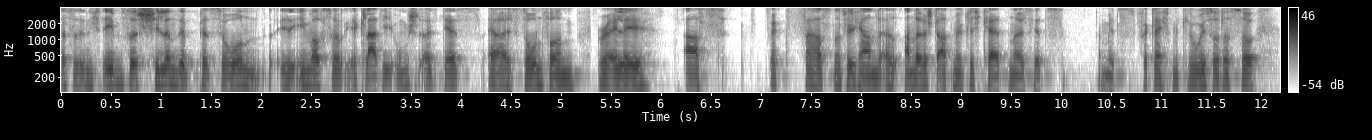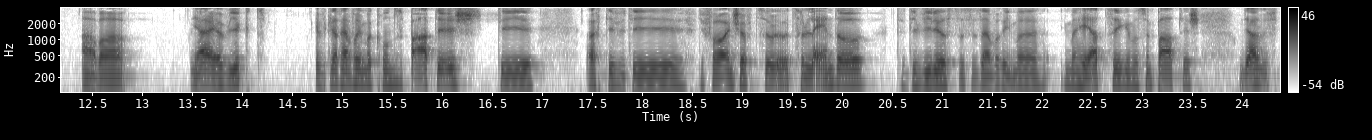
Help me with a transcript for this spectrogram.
also nicht eben so schillernde Person, eben auch so, ja klar, die Umstände, der ist ja als Sohn vom Rally Ass verhasst natürlich andere Startmöglichkeiten als jetzt, jetzt Vergleich mit Louis oder so. Aber ja, er wirkt, er wirkt auch einfach immer grundsympathisch. Die, auch die, die, die Freundschaft zu, zu Lando, die, die, Videos, das ist einfach immer, immer herzig, immer sympathisch. Und ja, ich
